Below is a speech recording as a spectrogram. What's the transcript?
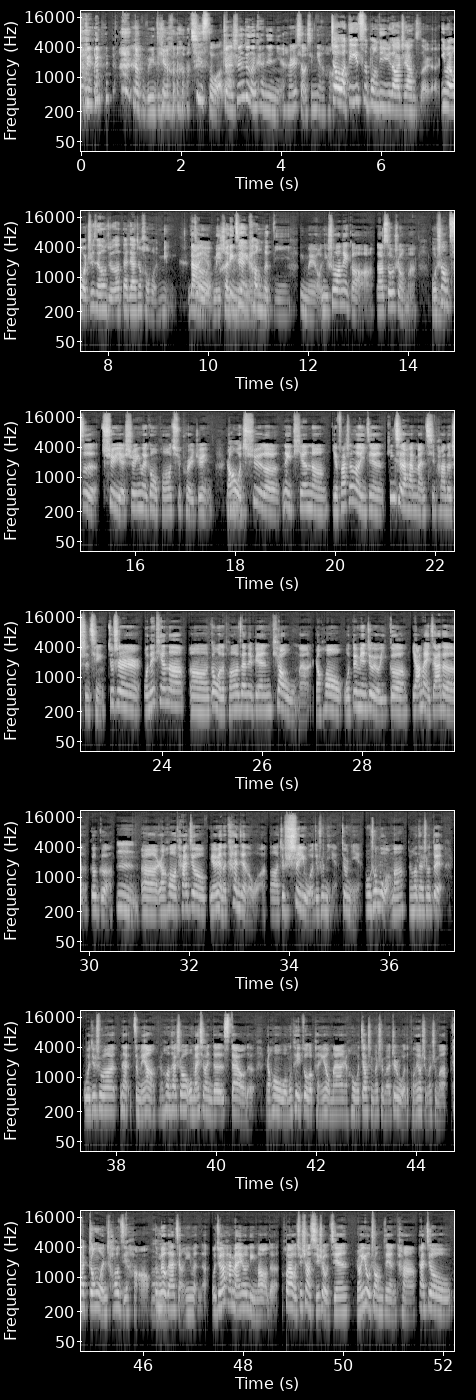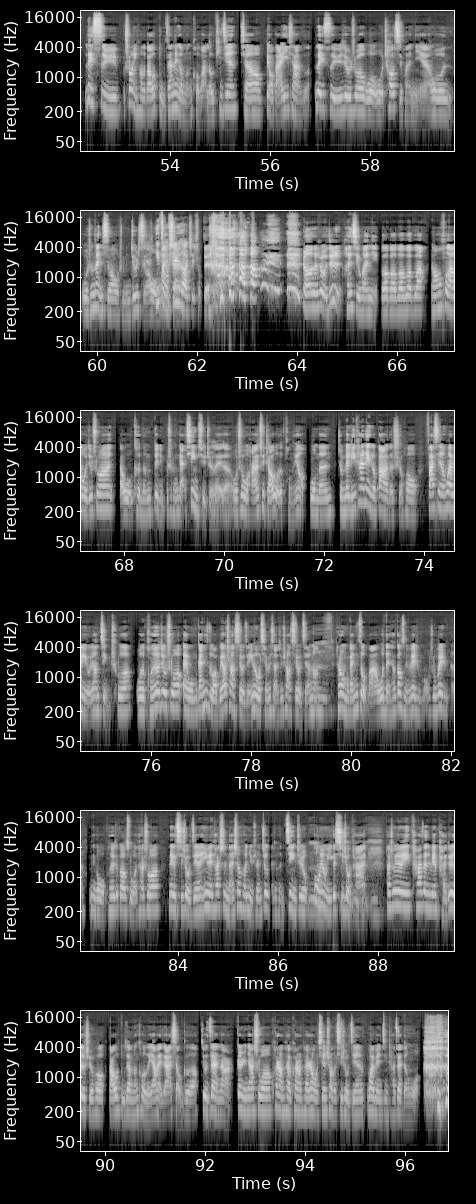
那可不一定，气死我了！转身就能看见你，还是小心点好。就我第一次蹦迪遇到这样子的人，因为我之前都觉得大家就很文明，那也没很健康的迪，并没有。你说到那个 La Social 嘛，我上次去也是因为跟我朋友去 Pre Drink。然后我去的那天呢，也发生了一件听起来还蛮奇葩的事情，就是我那天呢，嗯，跟我的朋友在那边跳舞嘛，然后我对面就有一个牙买加的哥哥，嗯，呃，然后他就远远的看见了我，呃，就是示意我，就说你就是你，我说我吗？然后他说对。我就说那怎么样？然后他说我蛮喜欢你的 style 的，然后我们可以做个朋友吗？然后我叫什么什么，这是我的朋友什么什么。他中文超级好，都没有跟他讲英文的，我觉得还蛮有礼貌的。后来我去上洗手间，然后又撞见他，他就类似于双引号的把我堵在那个门口吧，楼梯间，想要表白一下子，类似于就是说我我超喜欢你，我我说那你喜欢我什么？你就是喜欢我。你总是遇到这种对。然后他说我就是很喜欢你，巴拉巴拉巴拉巴拉。然后后来我就说啊，我可能对你不是很感兴趣之类的。我说我还要去找我的朋友。我们准备离开那个 bar 的时候，发现外面有辆警车。我的朋友就说，哎，我们赶紧走吧，不要上洗手间，因为我前面想去上洗手间嘛。他说我们赶紧走吧，我等一下告诉你为什么。我说为什么？那个我朋友就告诉我，他说那个洗手间，因为他是男生和女生就就很近，只有共用一个洗手台。他说因为他在那边排队的时候，把我堵在门口的牙买加小哥就在那儿跟人家说，快让开，快让开。让我先上个洗手间，外面警察在等我。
